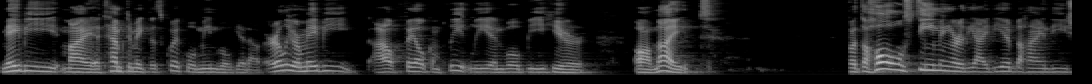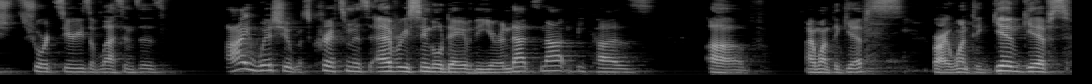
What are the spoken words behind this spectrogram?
Maybe my attempt to make this quick will mean we'll get out early, or maybe I'll fail completely and we'll be here all night. But the whole theming or the idea behind these short series of lessons is I wish it was Christmas every single day of the year. And that's not because of I want the gifts or I want to give gifts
